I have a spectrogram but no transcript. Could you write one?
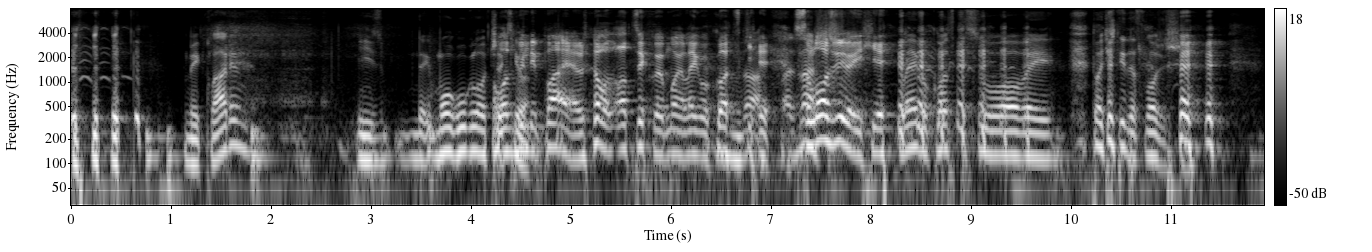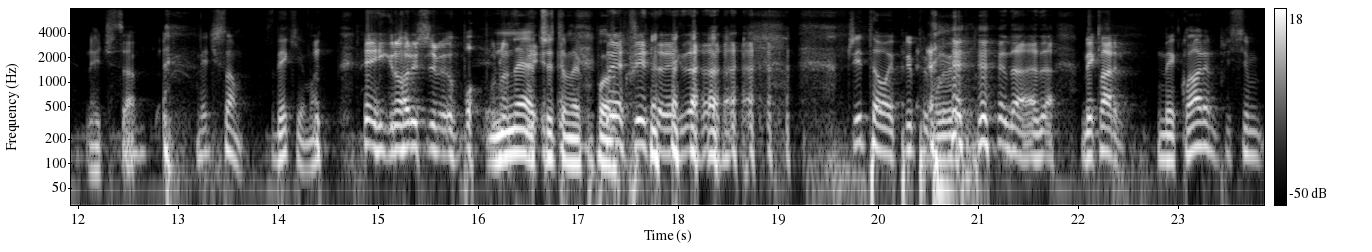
McLaren iz ne, mog ugla očekivao. Ozbiljni pajer, oceko je moje Lego kocke, Da, pa znaš- složio ih je. Lego kocke su, ovaj, to ćeš ti da složiš. Neću sam. Nećeš sam, s Dekijem, a? Ignoriše me u potpunosti. Ne, čitam neku Ne, poruku. čitam, da, da, Čitao ovaj pripremu da, da. McLaren. McLaren, mislim,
